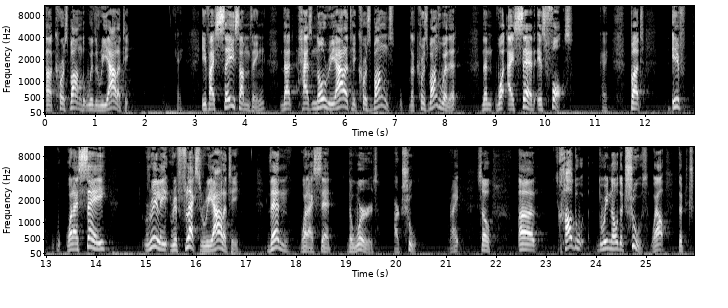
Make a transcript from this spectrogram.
uh, correspond with reality. Okay, if I say something that has no reality corresponds that corresponds with it, then what I said is false. Okay? But if what I say really reflects reality, then what I said, the words are true. Right? So, uh, how do, do we know the truth? Well, the, tr-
